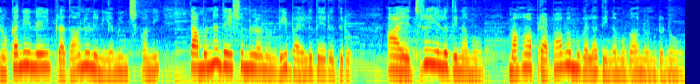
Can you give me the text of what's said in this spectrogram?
నొకనినే ప్రధానుని నియమించుకొని తామున్న దేశంలో నుండి బయలుదేరుదురు. ఆ యజ్రయేలు దినము మహాప్రభావము గల దినముగా నుండును.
